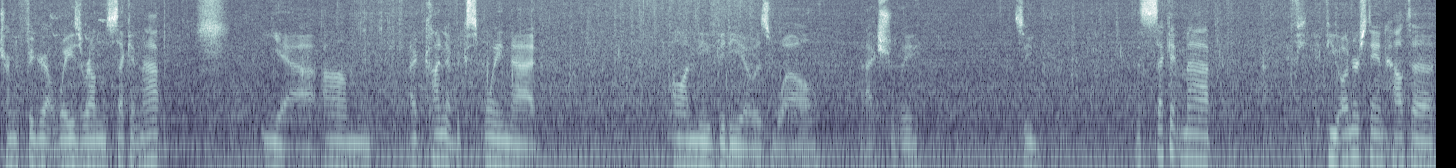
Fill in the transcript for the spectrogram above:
Trying to figure out ways around the second map. Yeah, um, I kind of explained that on the video as well, actually. So you, the second map, if you, if you understand how to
